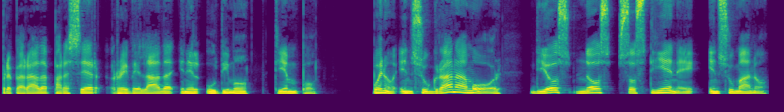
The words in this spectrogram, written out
preparada para ser revelada en el último tiempo. Bueno, en su gran amor, Dios nos sostiene en su mano.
